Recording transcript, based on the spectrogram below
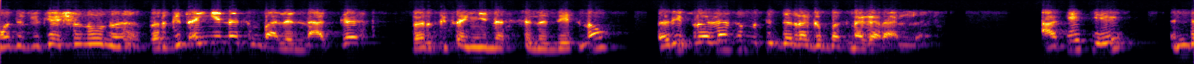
modification ኡን በእርግጠኝነትም ባልናገር በእርግጠኝነት ስል እንዴት ነው represent የምትደረግበት ነገር አለ። አቴቴ እንደ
